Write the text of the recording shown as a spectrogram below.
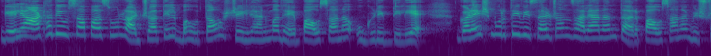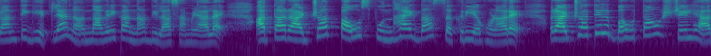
गेल्या आठ दिवसापासून राज्यातील बहुतांश जिल्ह्यांमध्ये पावसानं उघडीप दिली आहे. गणेश मूर्ती विसर्जन झाल्यानंतर पावसानं विश्रांती घेतल्यानं नागरिकांना दिलासा मिळालाय. आता राज्यात पाऊस पुन्हा एकदा सक्रिय होणार आहे. राज्यातील बहुतांश जिल्ह्यात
